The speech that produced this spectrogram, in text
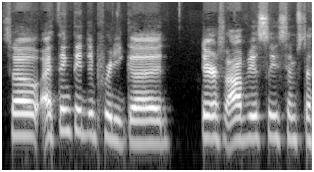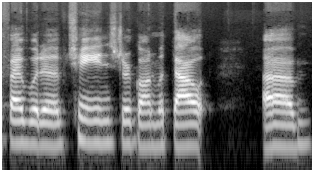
so I think they did pretty good. There's obviously some stuff I would have changed or gone without. Um,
